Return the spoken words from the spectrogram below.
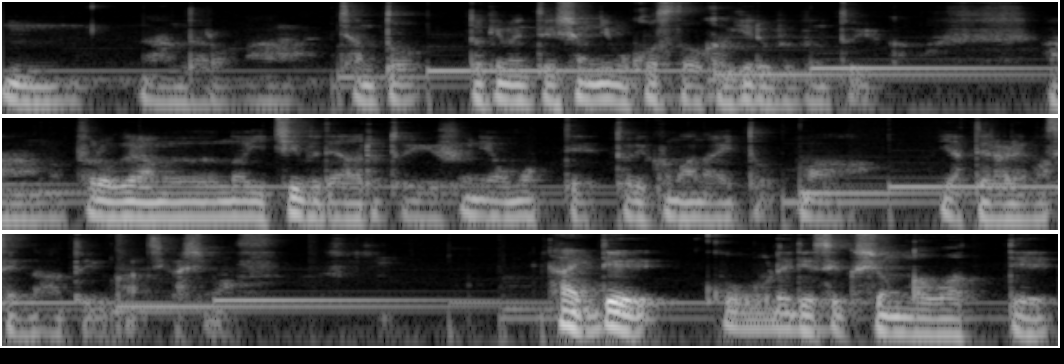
うん、なんだろうなちゃんとドキュメンテーションにもコストをかける部分というか、あの、プログラムの一部であるというふうに思って取り組まないと、まあ、やってられませんなという感じがします。はい。で、これでセクションが終わって、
